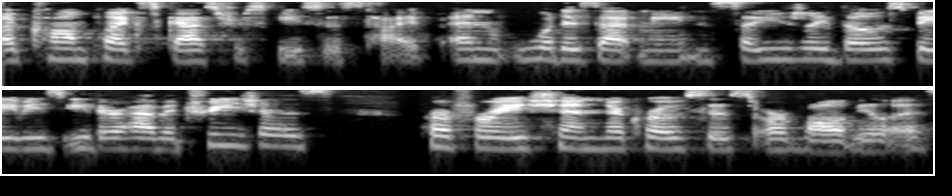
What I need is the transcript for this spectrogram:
a complex gastroschisis type, and what does that mean? So, usually those babies either have atresias, perforation, necrosis, or volvulus,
